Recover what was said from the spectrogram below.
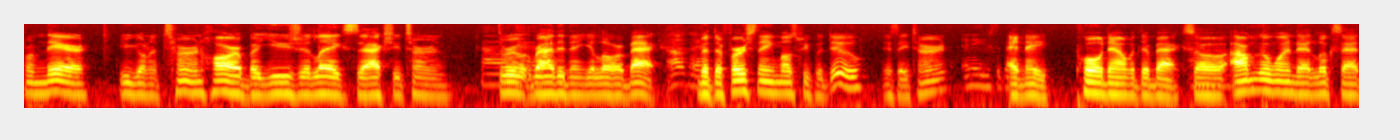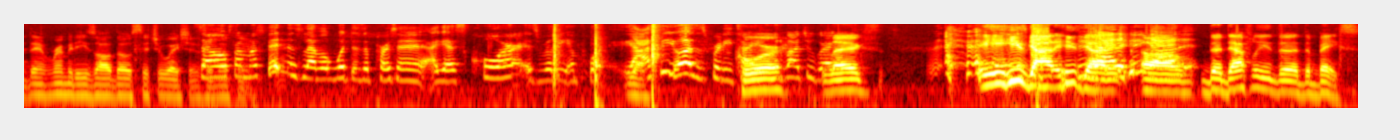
from there you're gonna turn hard, but use your legs to actually turn through Okay. rather than your lower back. Okay. But the first thing most people do is they turn And they to and they pull down with their back. So I'm the one that looks at and remedies all those situations. So those from a fitness level, what does a person? I guess core is really important. Yeah, Yeah. I see yours is pretty tight. core, what about you, Greg? legs. he, he's got it. He's He got, got it. it, he got Um, it. The definitely the the base.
